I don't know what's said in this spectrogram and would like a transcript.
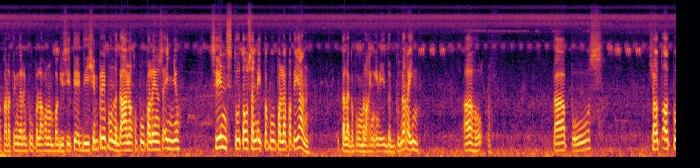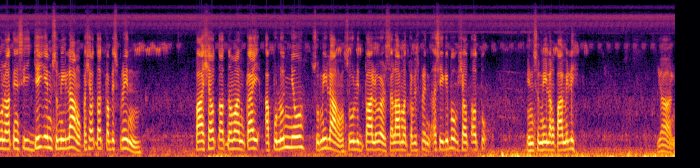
Nakarating na rin po pala ako ng Baguio City. Eh di syempre po nadaanan ko po pala yun sa inyo. Since 2008 pa po pala pati yan. Eh, talaga pong malaking iniidad ko na rin. Aho. Tapos, shoutout po natin si JM Sumilang. Pa-shoutout ka best friend. Pa-shoutout naman kay Apolonio Sumilang. Solid follower. Salamat ka best friend. Ah, sige po, shoutout po. In Sumilang family. Yan.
